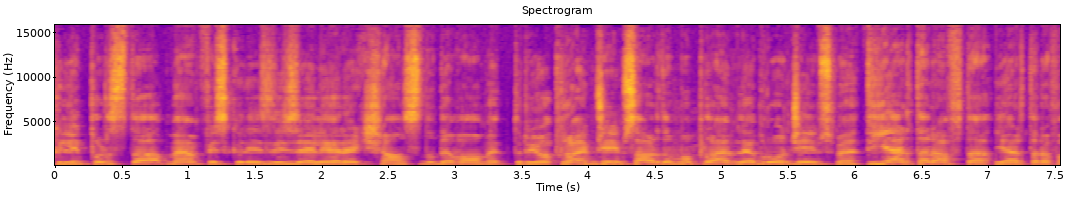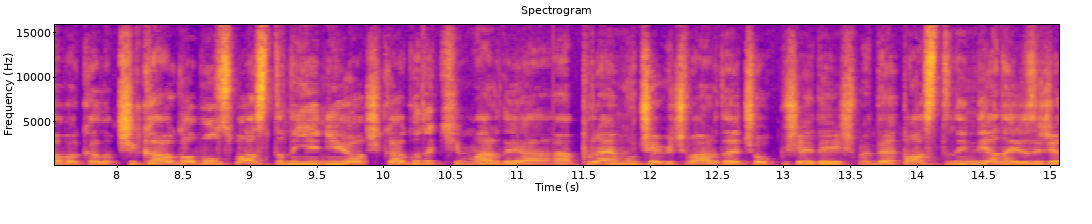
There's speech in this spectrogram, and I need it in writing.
Clippers'ta Memphis Grizzlies'i eleyerek şansını devam ettiriyor. Prime James Harden mı? Prime LeBron James mi? Diğer tarafta diğer tarafa bakalım. Chicago Bulls Boston'ı yeniyor. Chicago'da kim vardı ya? Ha, Prime Vucevic vardı. Çok bir şey değişmedi. Boston Indiana izleyeceğiz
